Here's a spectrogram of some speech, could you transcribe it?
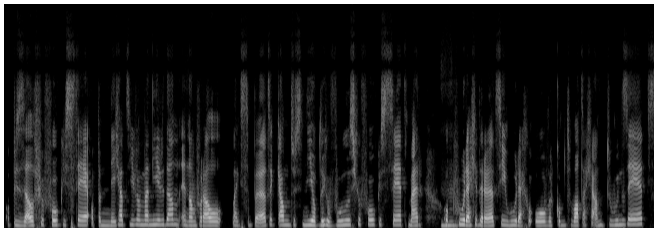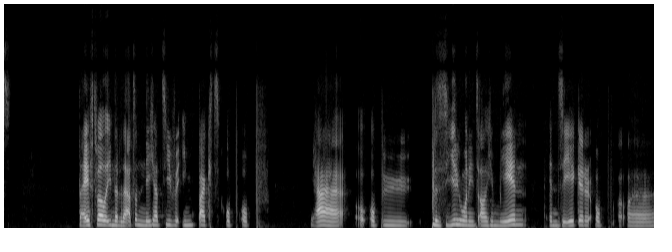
op jezelf gefocust bent, op een negatieve manier dan, en dan vooral langs de buitenkant, dus niet op de gevoelens gefocust bent, maar op Mhm. hoe dat je eruit ziet, hoe dat je overkomt, wat dat je aan het doen bent. Dat heeft wel inderdaad een negatieve impact op, op, ja, o- op je plezier gewoon in het algemeen. En zeker op eh,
